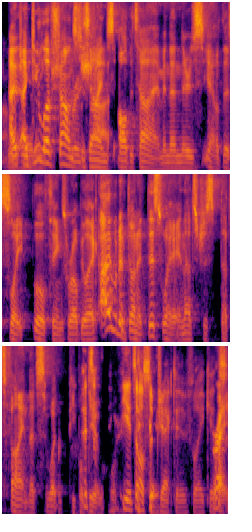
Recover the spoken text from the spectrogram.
Um, I, I do love Sean's Rashad. designs all the time, and then there's you know the slight little things where I'll be like, I would have done it this way, and that's just that's fine. That's what people It's- do. It's all subjective. Like, it's, Right.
